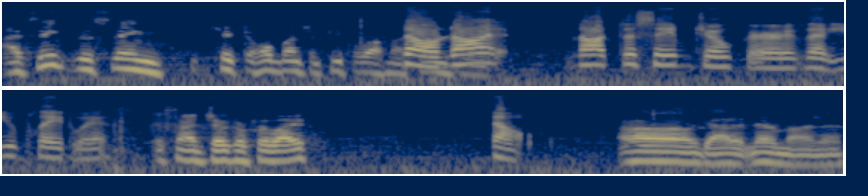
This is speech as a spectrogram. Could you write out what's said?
I think this thing kicked a whole bunch of people off my No, not list. not the same Joker that you played with. It's not Joker for Life? No. Oh, got it. Never mind then.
